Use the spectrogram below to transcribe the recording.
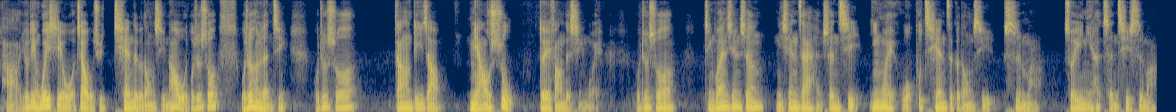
好，有点威胁我，叫我去签这个东西。然后我我就说，我就很冷静，我就说，刚刚第一招。描述对方的行为，我就说：“警官先生，你现在很生气，因为我不签这个东西，是吗？所以你很生气，是吗？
